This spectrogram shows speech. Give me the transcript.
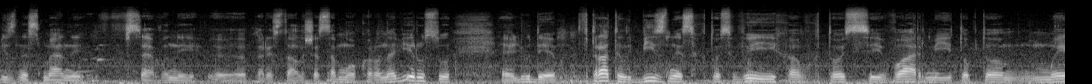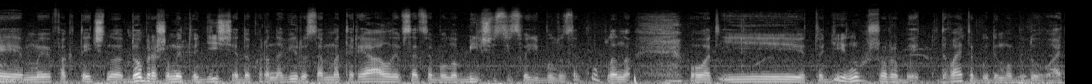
бізнесмени все вони е, перестали ще самого коронавірусу. Е, Люди втратили бізнес, хтось виїхав, хтось в армії. Тобто ми, ми фактично добре, що ми тоді ще до коронавірусу матеріали, все це було більшості своїй було закуплено. От і тоді, ну що робити? Давайте будемо будувати.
